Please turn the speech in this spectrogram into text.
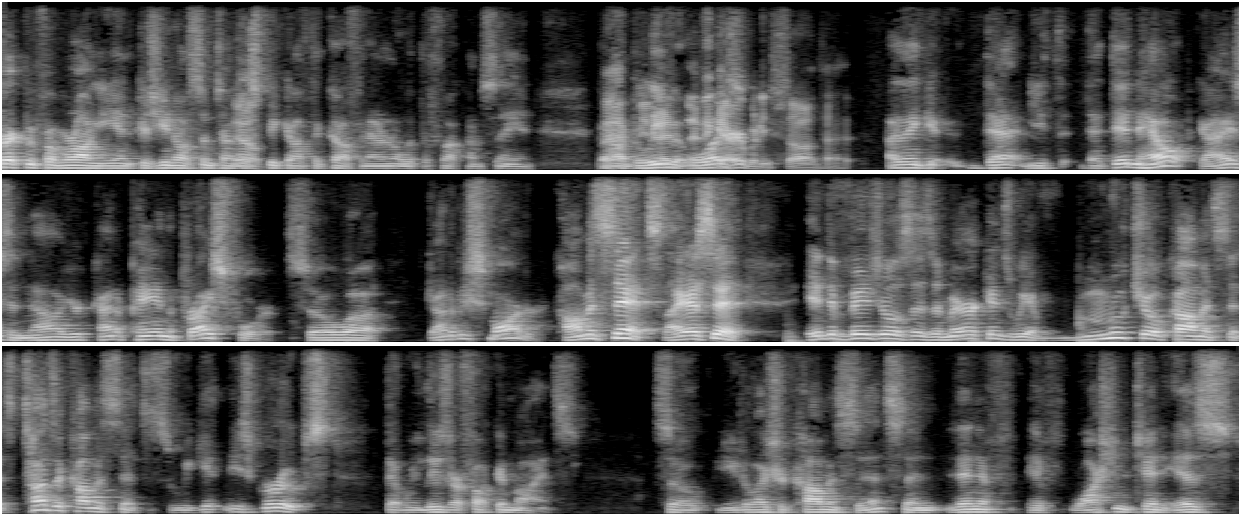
Correct me if I'm wrong, Ian, because you know sometimes no. I speak off the cuff and I don't know what the fuck I'm saying. But no, I, believe I, it I was. everybody saw that. I think that you th- that didn't help, guys, and now you're kind of paying the price for it. So uh, got to be smarter. Common sense, like I said, individuals as Americans, we have mucho common sense, tons of common sense. So we get in these groups that we lose our fucking minds. So utilize your common sense, and then if if Washington is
